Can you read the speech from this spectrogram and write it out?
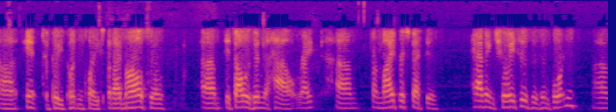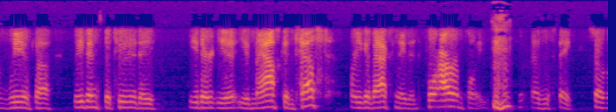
uh, it, to be put in place. But I'm also, um, it's always in the how, right? Um, from my perspective, having choices is important. Um, we have uh, we've instituted a either you, you mask and test or you get vaccinated for our employees mm-hmm. as a state. So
